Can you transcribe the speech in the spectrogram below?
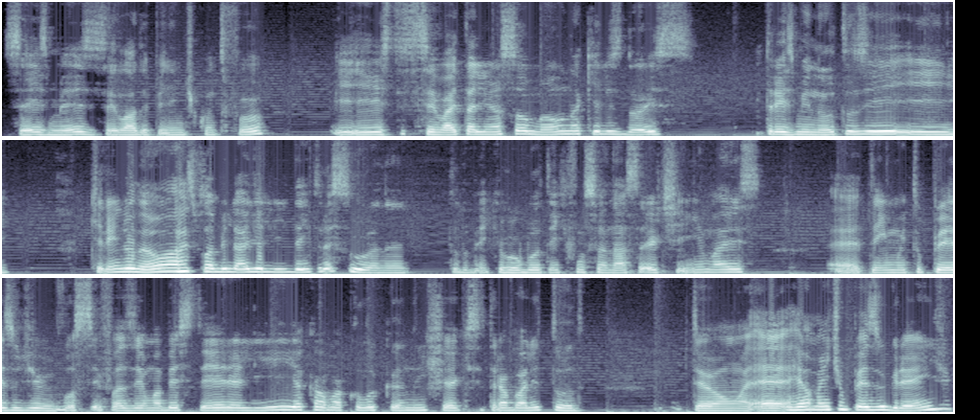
seis meses, sei lá, dependendo de quanto for. E você vai estar tá ali na sua mão naqueles dois, três minutos e, e, querendo ou não, a responsabilidade ali dentro é sua, né? Tudo bem que o robô tem que funcionar certinho, mas é, tem muito peso de você fazer uma besteira ali e acabar colocando em xeque esse trabalho todo. Então é realmente um peso grande.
